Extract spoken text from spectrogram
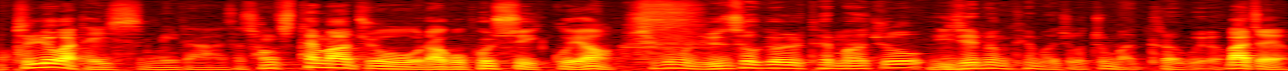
분류가 돼 있습니다. 그래서 정치 테마주라고 볼 수 있고요. 지금은 윤석열 테마주, 이재명 테마주가 좀 많더라고요. 맞아요.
